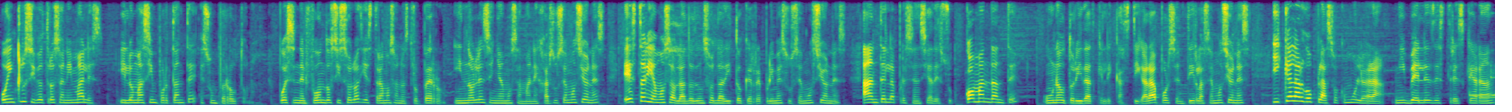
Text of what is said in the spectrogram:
o inclusive otros animales. Y lo más importante es un perro autónomo. Pues en el fondo, si solo adiestramos a nuestro perro y no le enseñamos a manejar sus emociones, estaríamos hablando de un soldadito que reprime sus emociones ante la presencia de su comandante una autoridad que le castigará por sentir las emociones y que a largo plazo acumulará niveles de estrés que harán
